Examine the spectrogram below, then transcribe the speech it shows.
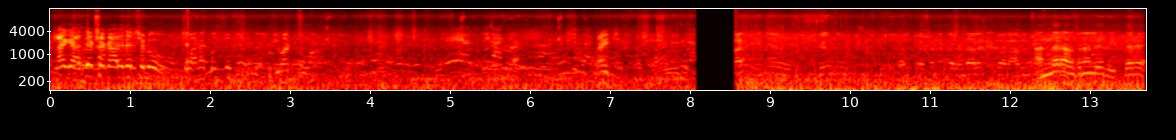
అట్లాగే అధ్యక్ష కార్యదర్శులు కొంచెం? రైట్ అందరు అవసరం లేదు ఇద్దరే.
